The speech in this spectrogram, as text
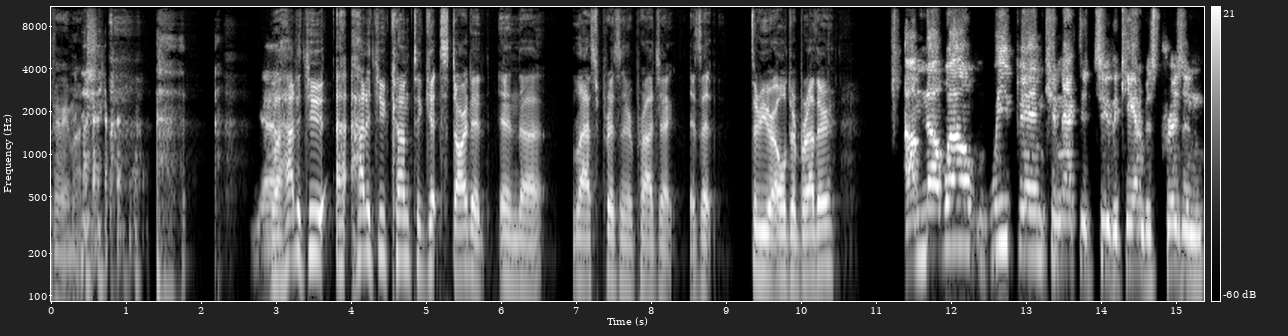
Very much. yeah. Well, how did you how did you come to get started in the Last Prisoner project? Is it through your older brother? Um, no. Well, we've been connected to the cannabis prison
